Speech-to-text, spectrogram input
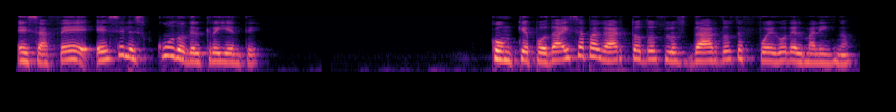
Esa fe es el escudo del creyente. Con que podáis apagar todos los dardos de fuego del maligno.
